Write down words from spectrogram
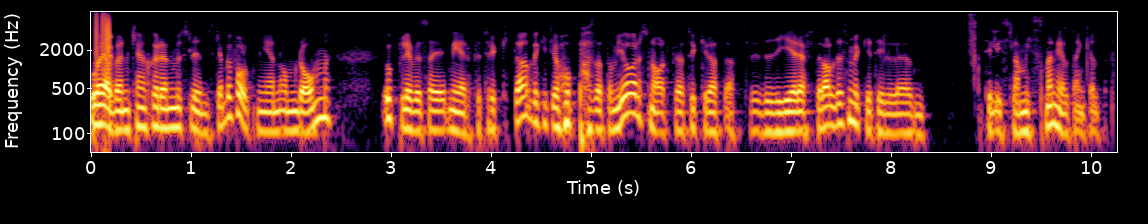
Och även kanske den muslimska befolkningen, om de upplever sig mer förtryckta, vilket jag hoppas att de gör snart, för jag tycker att, att vi ger efter alldeles för mycket till, eh, till islamismen helt enkelt.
